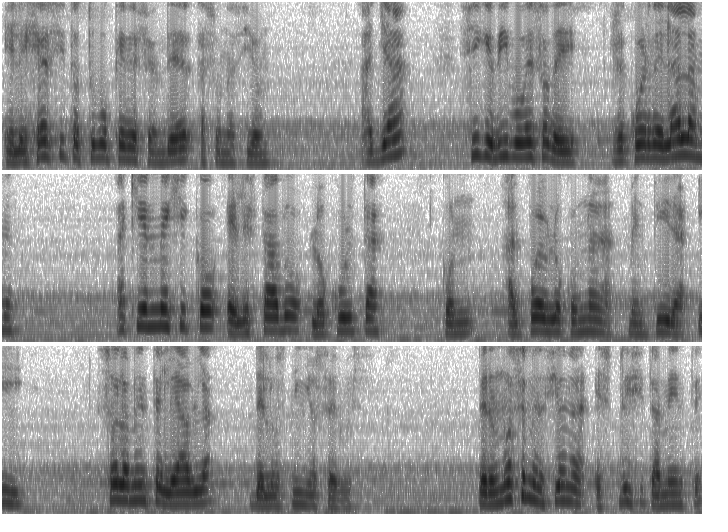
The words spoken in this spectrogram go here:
el ejército tuvo que defender a su nación. Allá sigue vivo eso de recuerda el álamo. Aquí en México el Estado lo oculta al pueblo con una mentira y solamente le habla de los niños héroes. Pero no se menciona explícitamente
